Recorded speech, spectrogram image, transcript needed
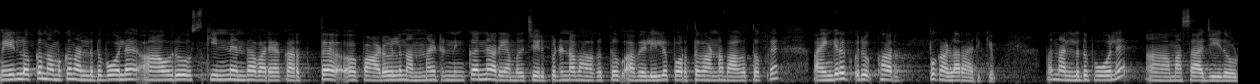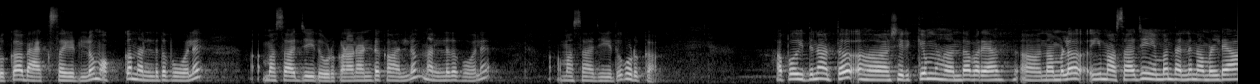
മേളിലൊക്കെ നമുക്ക് നല്ലതുപോലെ ആ ഒരു സ്കിൻ എന്താ പറയുക കറുത്ത പാടുകൾ നന്നായിട്ട് നിങ്ങൾക്ക് തന്നെ അറിയാൻ പറ്റും. ചെരുപ്പിടുന്ന ഭാഗത്ത് ആ വെളിയിൽ പുറത്ത് കാണുന്ന ഭാഗത്തൊക്കെ ഭയങ്കര ഒരു കറുപ്പ് കളറായിരിക്കും അപ്പോൾ നല്ലതുപോലെ മസാജ് ചെയ്ത് കൊടുക്കുക. ബാക്ക് സൈഡിലും ഒക്കെ നല്ലതുപോലെ മസാജ് ചെയ്ത് കൊടുക്കണം. രണ്ട് കാലിലും നല്ലതുപോലെ മസാജ് ചെയ്ത് കൊടുക്കുക. അപ്പോൾ ഇതിനകത്ത് ശരിക്കും എന്താ പറയുക നമ്മൾ ഈ മസാജ് ചെയ്യുമ്പം തന്നെ നമ്മളുടെ ആ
